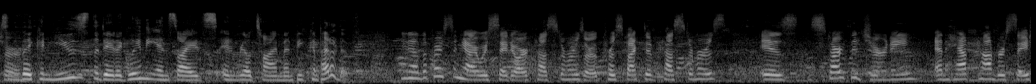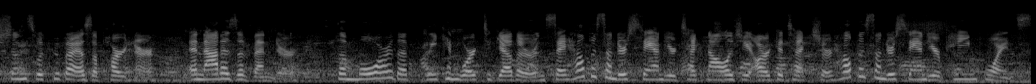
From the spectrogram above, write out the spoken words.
Sure. So that they can use the data, glean the insights in real time and be competitive. You know, the first thing I always say to our customers or prospective customers is start the journey and have conversations with Coupa as a partner and not as a vendor. The more that we can work together and say, help us understand your technology architecture, help us understand your pain points,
